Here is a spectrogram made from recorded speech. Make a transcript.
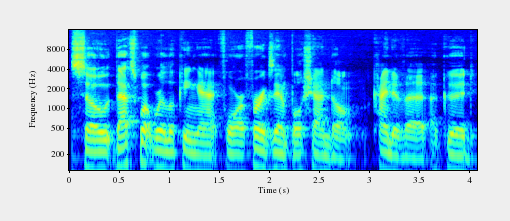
So that's what we're looking at for, for example, Shandong, kind of a, a good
